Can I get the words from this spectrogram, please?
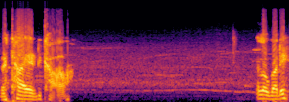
retired car. Hello buddy.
